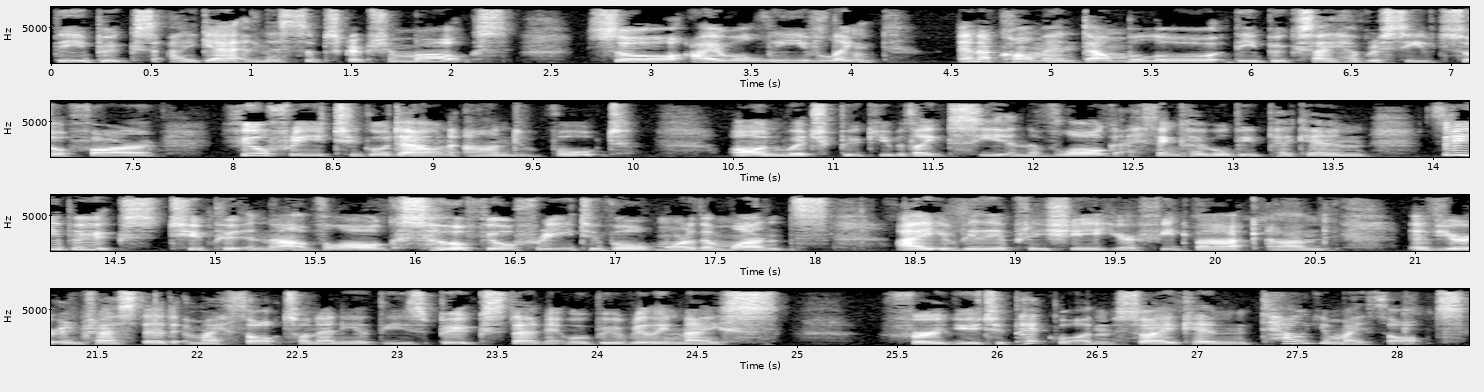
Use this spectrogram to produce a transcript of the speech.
the books I get in this subscription box. So I will leave linked in a comment down below the books I have received so far. Feel free to go down and vote on which book you would like to see in the vlog. I think I will be picking three books to put in that vlog, so feel free to vote more than once. I really appreciate your feedback and if you're interested in my thoughts on any of these books, then it would be really nice for you to pick one so I can tell you my thoughts.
